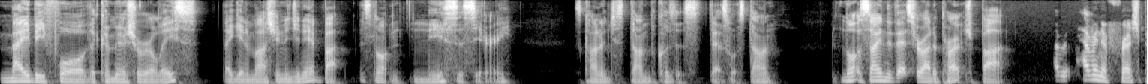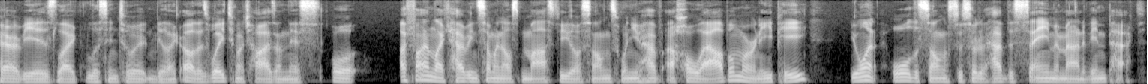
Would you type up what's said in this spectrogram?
Maybe for the commercial release, they get a mastering engineer, but it's not necessary. It's kind of just done because it's that's what's done. Not saying that that's the right approach, but having a fresh pair of ears, like listen to it and be like, oh, there's way too much highs on this. Or I find like having someone else master your songs when you have a whole album or an EP, you want all the songs to sort of have the same amount of impact.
